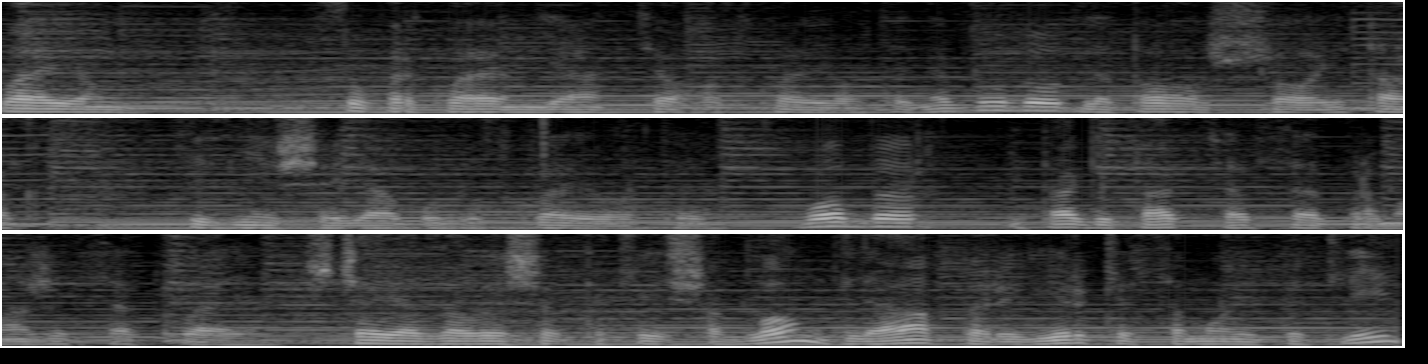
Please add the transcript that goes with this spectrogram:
Клеєм, суперклеєм я цього склеювати не буду, для того, що і так пізніше я буду склеювати воблер, і так і так це все промажеться клеєм. Ще я залишив такий шаблон для перевірки самої петлі,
